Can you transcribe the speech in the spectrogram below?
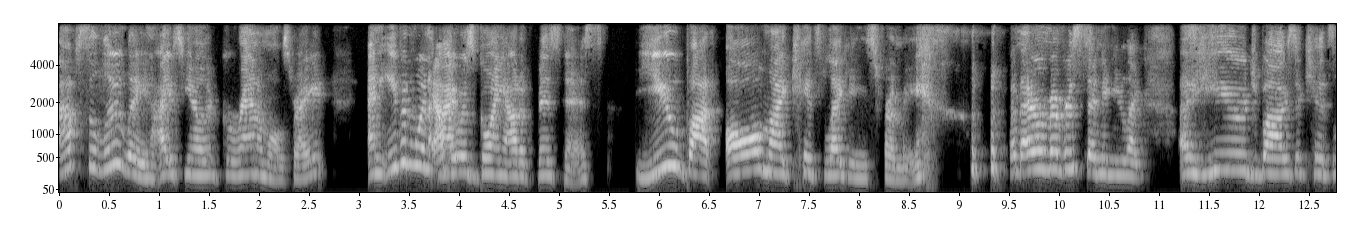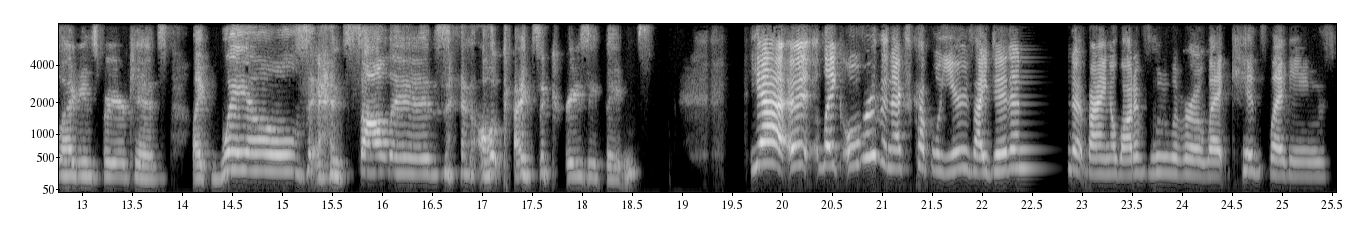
Absolutely. I, you know, they're Garanimals, right? And even when yeah. I was going out of business, you bought all my kids' leggings from me. and I remember sending you like a huge box of kids' leggings for your kids, like whales and solids and all kinds of crazy things. Yeah, uh, like over the next couple years, I did end up buying a lot of LuLaRoe like kids leggings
